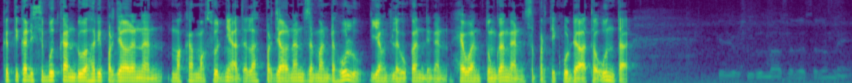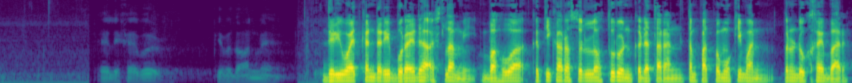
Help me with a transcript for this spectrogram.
Ketika disebutkan dua hari perjalanan, maka maksudnya adalah perjalanan zaman dahulu yang dilakukan dengan hewan tunggangan seperti kuda atau unta, Diriwayatkan dari Buraidah Aslami bahwa ketika Rasulullah turun ke dataran tempat pemukiman penduduk Khaybar,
